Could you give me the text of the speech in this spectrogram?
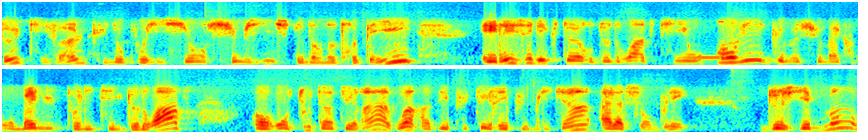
ceux qui veulent qu'une opposition subsiste dans notre pays. Et les électeurs de droite qui ont envie que M. Macron mène une politique de droite auront tout intérêt à avoir un député républicain à l'Assemblée. Deuxièmement,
